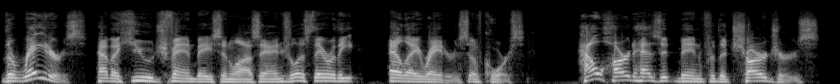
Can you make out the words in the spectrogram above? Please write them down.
The Raiders have a huge fan base in Los Angeles. They were the LA Raiders, of course. How hard has it been for the Chargers,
